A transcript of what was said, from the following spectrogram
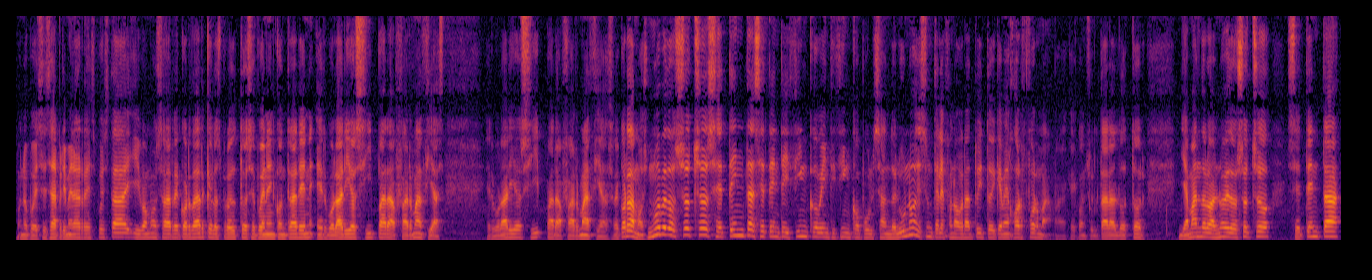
Bueno, pues esa primera respuesta y vamos a recordar que los productos se pueden encontrar en herbolarios y para farmacias. Herbolarios y para farmacias. Recordamos, 928 70 75 25 pulsando el 1. Es un teléfono gratuito y qué mejor forma para que consultar al doctor llamándolo al 928 70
